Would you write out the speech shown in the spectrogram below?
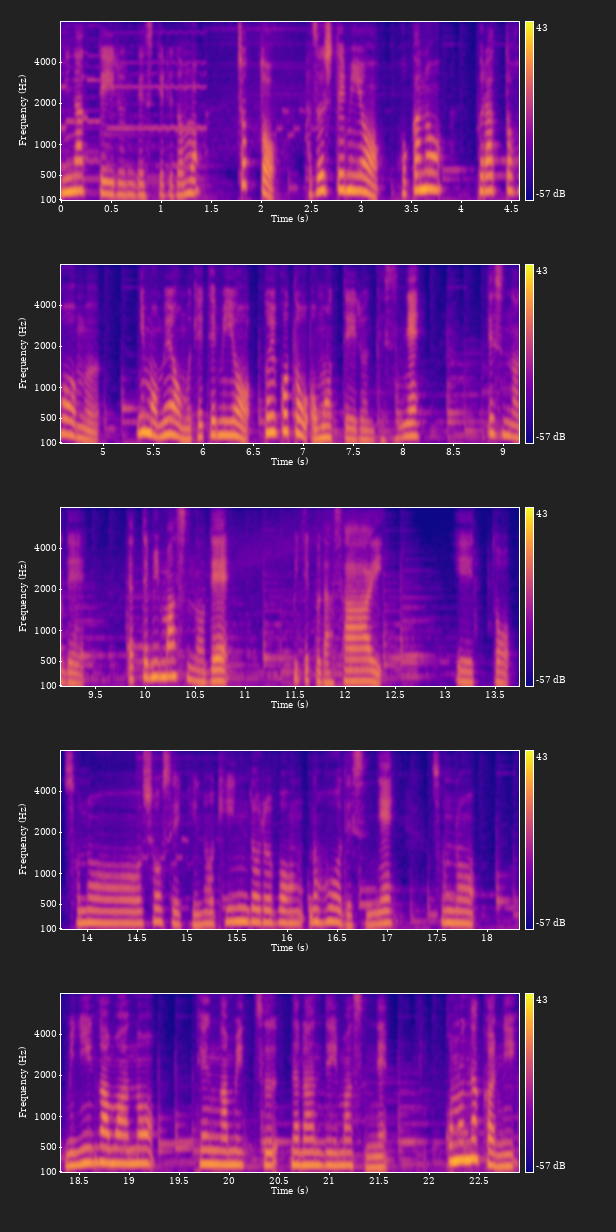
になっているんですけれどもちょっと外してみよう他のプラットフォームにも目を向けてみようということを思っているんですねですのでやってみますので見てください。えっ、ー、と、その書籍の Kindle 本の方ですね。その右側の点が3つ並んでいますね。この中に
